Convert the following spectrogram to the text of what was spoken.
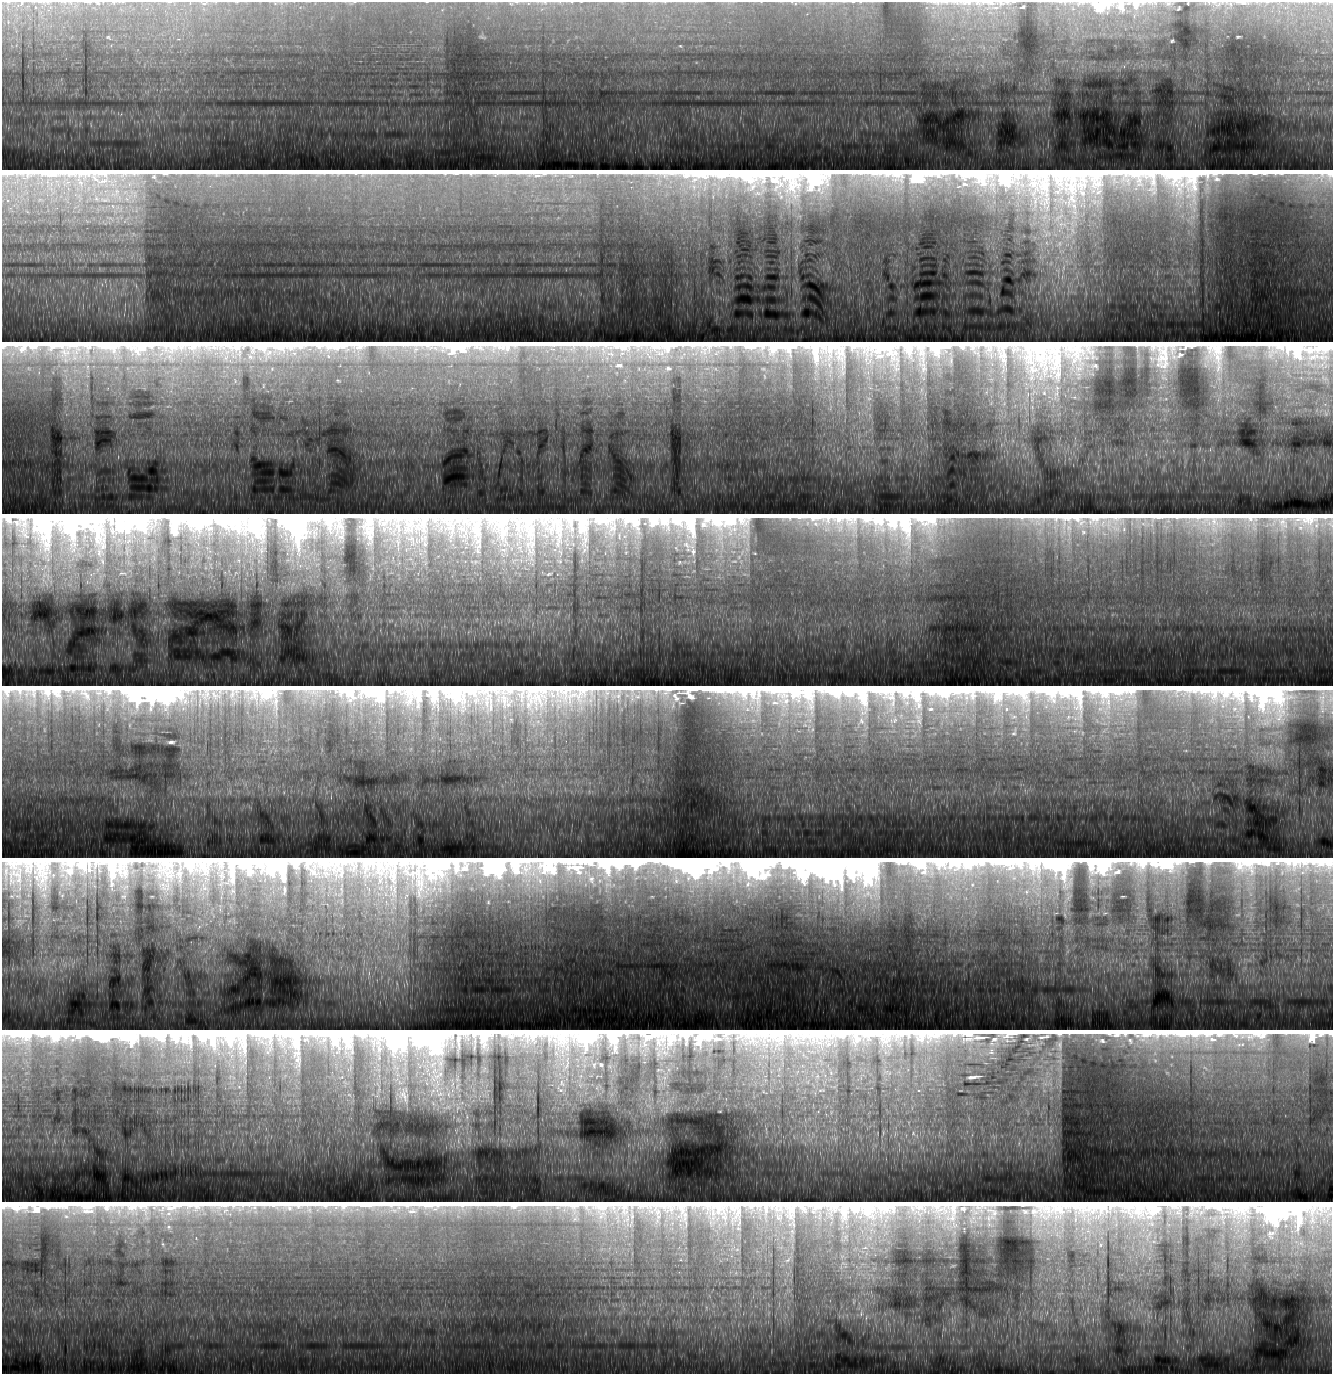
Is merely working up my appetite. Okay. Moving the helicarrier around. Your Earth is mine. Oh, she can use technology, okay. Foolish creatures to come between Galactus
